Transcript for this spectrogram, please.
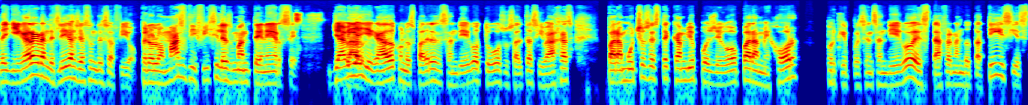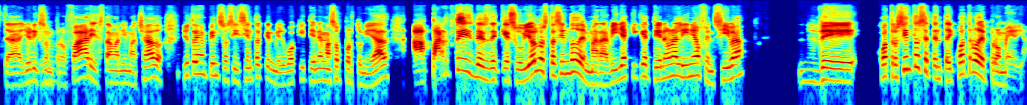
de llegar a grandes ligas ya es un desafío, pero lo más difícil es mantenerse. Ya había llegado con los padres de San Diego, tuvo sus altas y bajas. Para muchos este cambio pues llegó para mejor, porque pues en San Diego está Fernando Tatís y está Jurickson Profar y está Manny Machado. Yo también pienso así, siento que en Milwaukee tiene más oportunidad. Aparte, desde que subió lo está haciendo de maravilla aquí, que tiene una línea ofensiva de 474 de promedio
